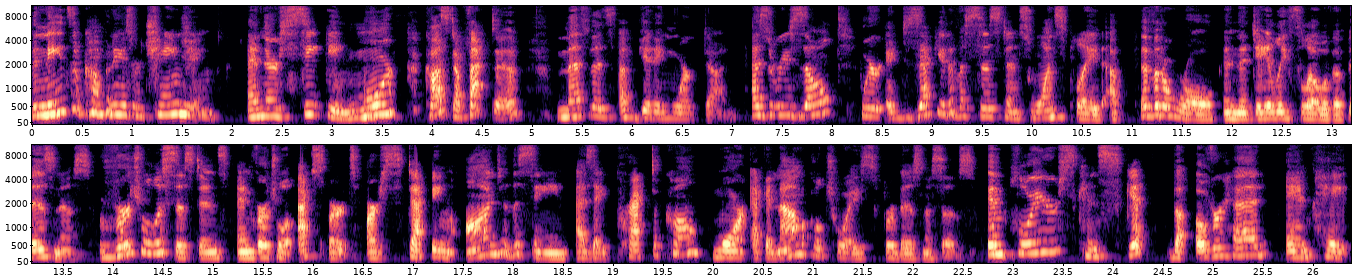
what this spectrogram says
The needs of companies are changing and they're seeking more cost effective methods of getting work done. As a result, where executive assistants once played a pivotal role in the daily flow of a business, virtual assistants and virtual experts are stepping onto the scene as a practical, more economical choice for businesses. Employers can skip the overhead and pay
